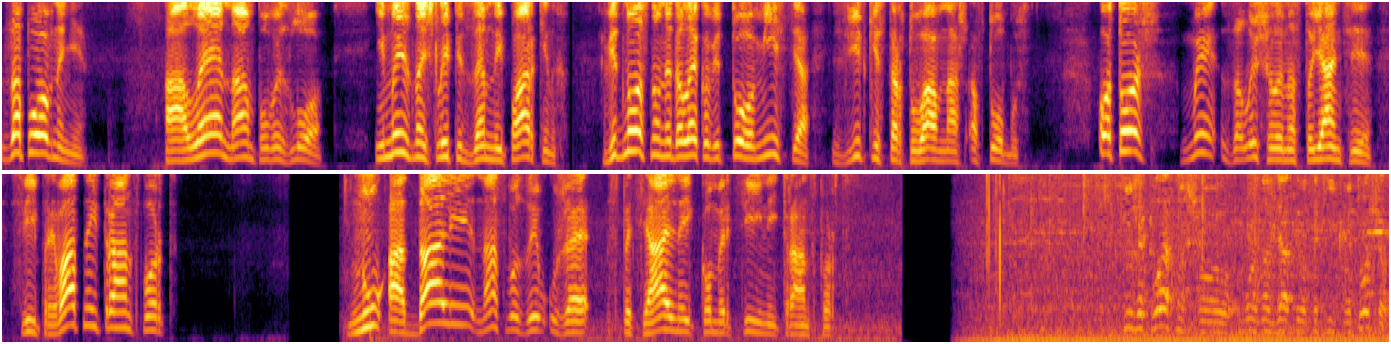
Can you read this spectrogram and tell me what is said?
заповнені. Але нам повезло. І ми знайшли підземний паркінг відносно недалеко від того місця, звідки стартував наш автобус. Отож, ми залишили на стоянці свій приватний транспорт. Ну, а далі нас возив уже спеціальний комерційний транспорт. Дуже класно, що можна взяти отакий квиточок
